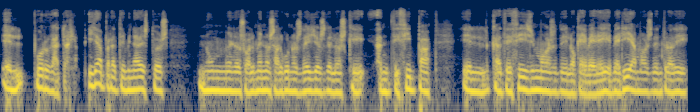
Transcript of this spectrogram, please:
el purgatorio. Y ya para terminar estos números, o al menos algunos de ellos de los que anticipa el catecismo de lo que veríamos dentro de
